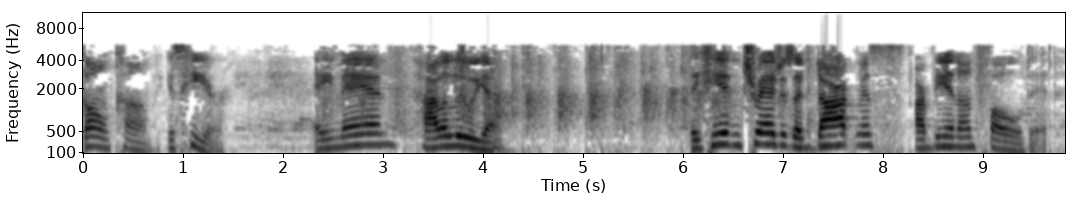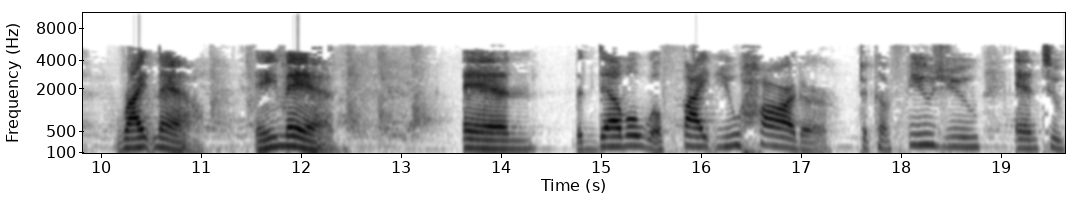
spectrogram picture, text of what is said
gonna come. It's here. Amen. Hallelujah. The hidden treasures of darkness are being unfolded right now. Amen. And the devil will fight you harder to confuse you and to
